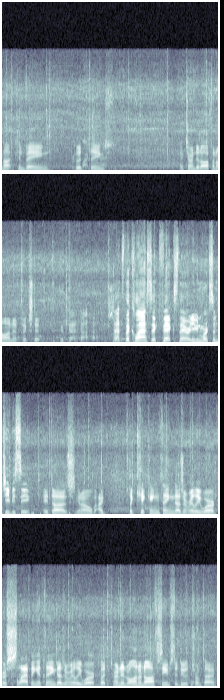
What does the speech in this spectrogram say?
not conveying good things. I turned it off and on and it fixed it. That's the classic fix there. It even works on GBC. It does, you know. I, the kicking thing doesn't really work, or slapping a thing doesn't really work, but turning it on and off seems to do it sometimes.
